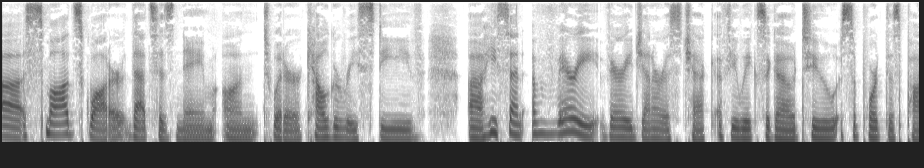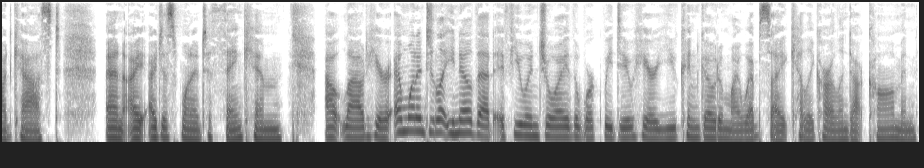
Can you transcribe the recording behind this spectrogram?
uh, Smod Squatter. That's his name on Twitter, Calgary Steve. Uh, he sent a very, very generous check a few weeks ago to support this podcast. And I, I just wanted to thank him out loud here and wanted to let you know that if you enjoy the work we do here, you can go to my website, kellycarlin.com and,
